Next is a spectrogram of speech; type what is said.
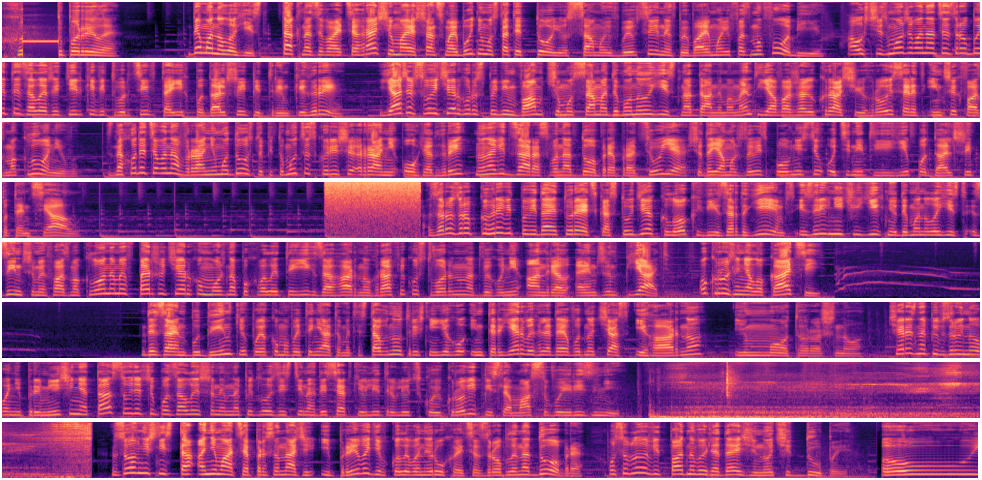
Ху... тупориле. Демонологіст так називається гра, що має шанс в майбутньому стати тою самою вбивцею невбиваємої фазмофобії. А ось чи зможе вона це зробити, залежить тільки від творців та їх подальшої підтримки гри. Я же в свою чергу розповім вам, чому саме демонологіст на даний момент я вважаю кращою грою серед інших фазмоклонів. Знаходиться вона в ранньому доступі, тому це скоріше ранній огляд гри, але навіть зараз вона добре працює, що дає можливість повністю оцінити її подальший потенціал. За розробку гри відповідає турецька студія Clock Wizard Games, і зрівнюючи їхню демонологіст з іншими фазмоклонами, в першу чергу можна похвалити їх за гарну графіку, створену на двигуні Unreal Engine 5, окруження локацій, дизайн будинків, по якому ви тинятиметесь, та внутрішній його інтер'єр виглядає водночас і гарно, і моторошно. Через напівзруйновані приміщення та судячи по залишеним на підлозі стінах десятків літрів людської крові після масової різні. Зовнішність та анімація персонажів і привидів, коли вони рухаються, зроблена добре. Особливо відпадно виглядає жіночі дупи. Оу.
